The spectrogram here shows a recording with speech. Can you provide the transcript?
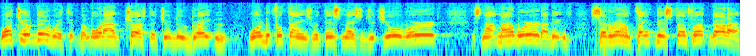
what you'll do with it, but Lord, I trust that you'll do great and wonderful things with this message. It's your word. It's not my word. I didn't sit around think this stuff up. God, I,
